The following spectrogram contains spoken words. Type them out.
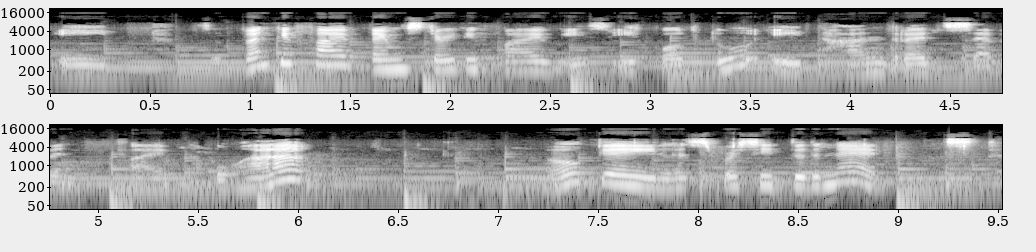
8. So 25 times 35 is equal to 875. Nakuha? Okay, let's proceed to the next.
